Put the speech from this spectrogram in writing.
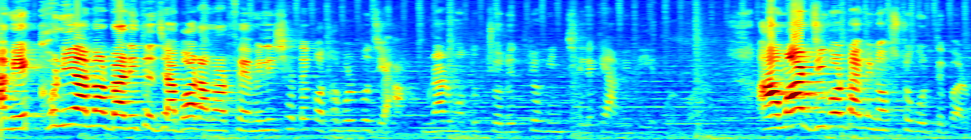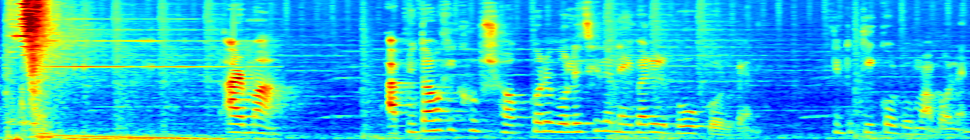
আমি এক্ষুনি আমার বাড়িতে যাব আর আমার ফ্যামিলির সাথে কথা বলব যে আপনার মতো চরিত্রহীন ছেলেকে আমি বিয়ে করব আমার জীবনটা আমি নষ্ট করতে পারব আর মা, আপনি তো আমাকে খুব শখ করে বলেছিলেন এই বাড়ির বউ করবেন। কিন্তু কি করব মা বলেন?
